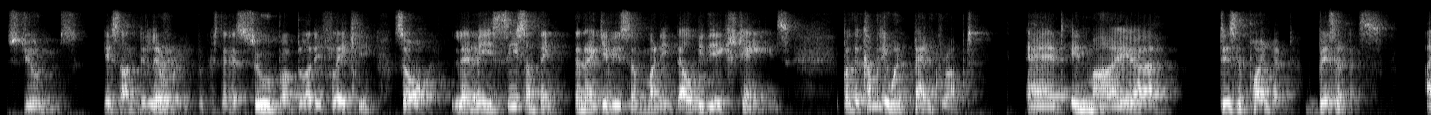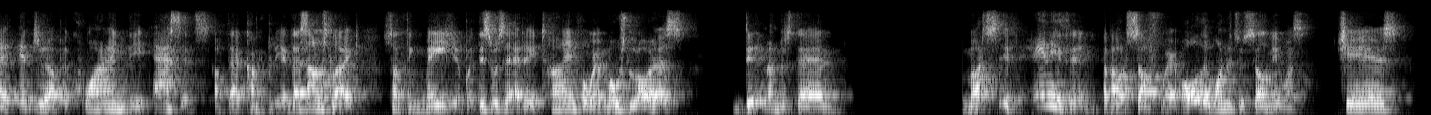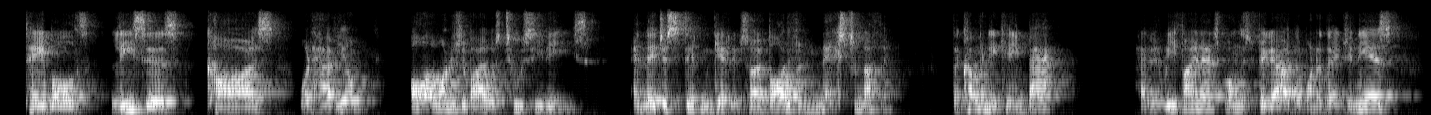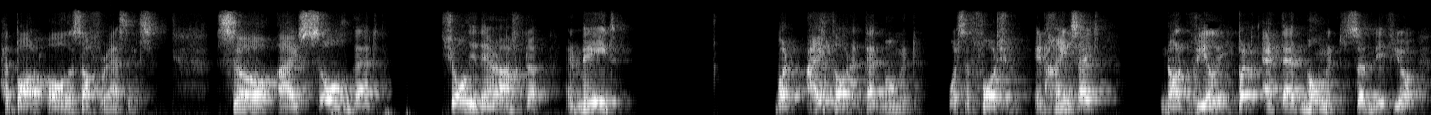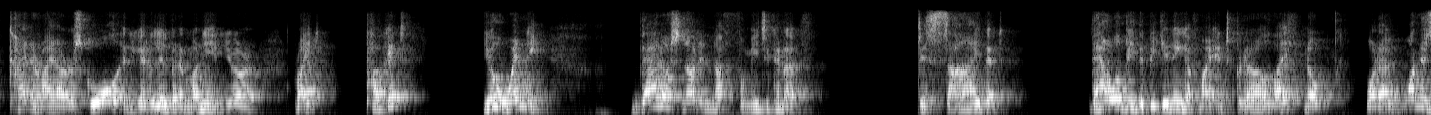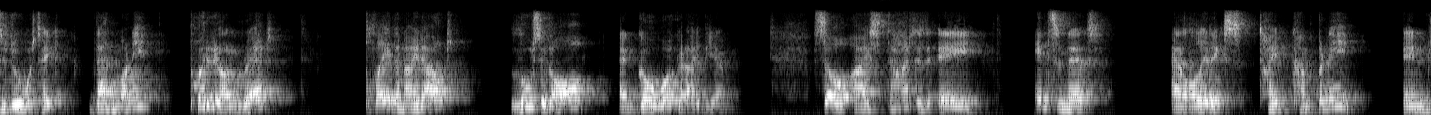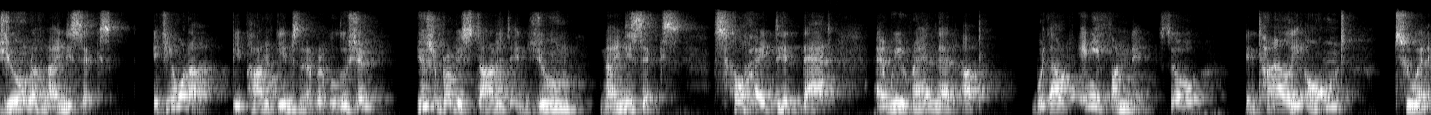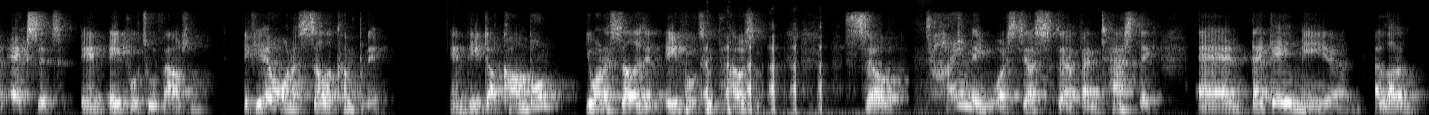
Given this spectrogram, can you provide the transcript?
students is on delivery because they're super bloody flaky. So let me see something, then I give you some money. That'll be the exchange. But the company went bankrupt. And in my uh, disappointment, bitterness, I ended up acquiring the assets of that company. And that sounds like something major, but this was at a time for where most lawyers didn't understand much, if anything, about software. All they wanted to sell me was chairs, tables, leases, cars, what have you. All I wanted to buy was two CDs, and they just didn't get it. So I bought it for next to nothing. The company came back, had it refinanced, only to figure out that one of the engineers had bought all the software assets. So I sold that shortly thereafter and made what I thought at that moment was a fortune. In hindsight, not really. But at that moment, suddenly, if you're kind of right out of school and you get a little bit of money in your right pocket, you're winning. That was not enough for me to kind of decide that that will be the beginning of my entrepreneurial life. No, what I wanted to do was take that money, put it on red, play the night out, lose it all, and go work at IBM. So I started a internet analytics type company in June of 96. If you want to be part of the internet revolution, you should probably start it in June 96. So I did that and we ran that up without any funding. So entirely owned to an exit in April 2000. If you ever want to sell a company in the dot com boom, you want to sell it in April 2000. so timing was just uh, fantastic. And that gave me uh, a lot of,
